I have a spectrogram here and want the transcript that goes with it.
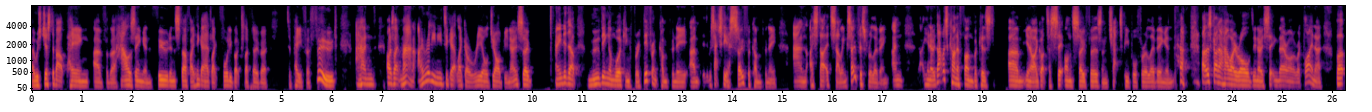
I was just about paying uh, for the housing and food and stuff. I think I had like 40 bucks left over to pay for food. And I was like, man, I really need to get like a real job, you know? So I ended up moving and working for a different company. Um, it was actually a sofa company, and I started selling sofas for a living. And you know that was kind of fun because um, you know, I got to sit on sofas and chat to people for a living. And that was kind of how I rolled, you know, sitting there on a recliner. But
